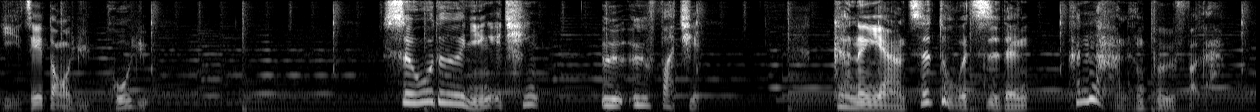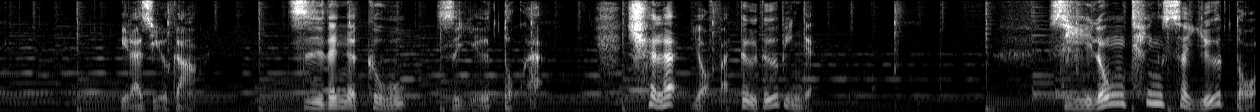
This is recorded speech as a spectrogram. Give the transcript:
移栽到御花园。手下头的人一听，暗暗发急：搿能样子大的紫藤，可哪能办法啊？伊拉就讲，紫藤的果是有毒的，吃了要发痘痘病的。乾隆听说有毒，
